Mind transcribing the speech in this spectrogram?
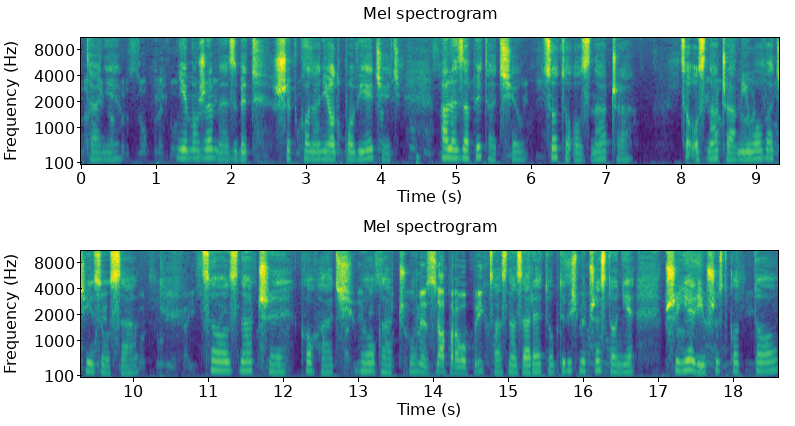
Pytanie. nie możemy zbyt szybko na nie odpowiedzieć, ale zapytać się, co to oznacza, co oznacza miłować Jezusa, co znaczy kochać Boga, człowieka. Z Nazaretu, gdybyśmy przez to nie przyjęli wszystko to,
